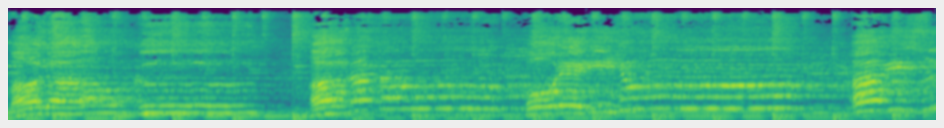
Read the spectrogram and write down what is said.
まだ青くあなたをこれ以上愛する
